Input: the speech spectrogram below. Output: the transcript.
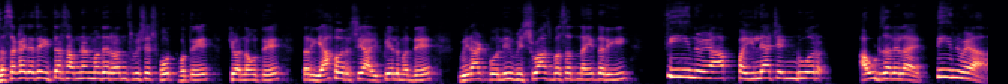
जसं काही त्याचे इतर सामन्यांमध्ये रन्स विशेष होत होते किंवा नव्हते तर या वर्षी आय पी एलमध्ये विराट कोहली विश्वास बसत नाही तरी तीन वेळा पहिल्या चेंडूवर आऊट झालेला आहे. तीन वेळा.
